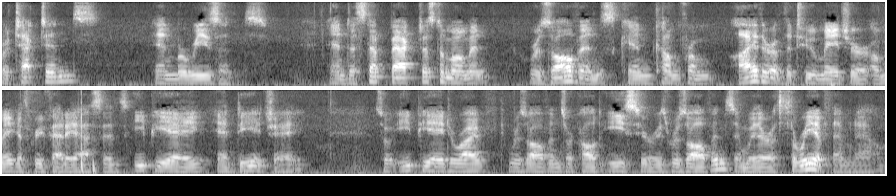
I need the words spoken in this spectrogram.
protectins, and maresins. And to step back just a moment, resolvins can come from either of the two major omega 3 fatty acids, EPA and DHA. So, EPA derived resolvins are called E series resolvins, and there are three of them now.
